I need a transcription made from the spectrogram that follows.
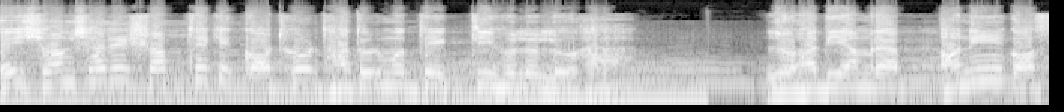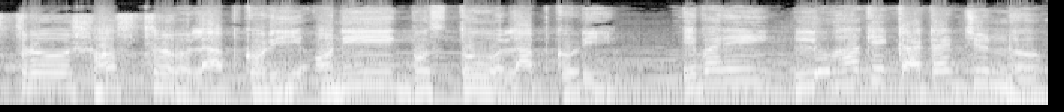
এই সংসারের সব থেকে কঠোর ধাতুর মধ্যে একটি হলো লোহা। লোহা দিয়ে আমরা অনেক অস্ত্র, শস্ত্র লাভ করি, অনেক বস্তুও লাভ করি। এবার এই লোহাকে কাটার জন্য,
